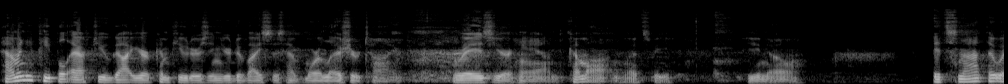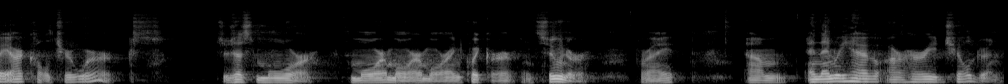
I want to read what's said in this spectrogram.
How many people after you got your computers and your devices have more leisure time? Raise your hand. Come on let's be you know. It's not the way our culture works. Just more more, more, more, and quicker and sooner, right? Um, and then we have our hurried children.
